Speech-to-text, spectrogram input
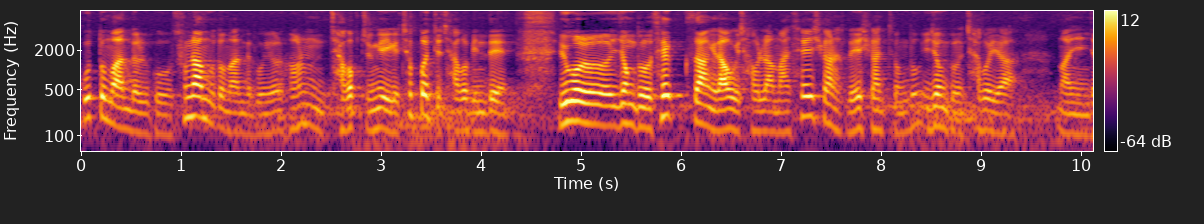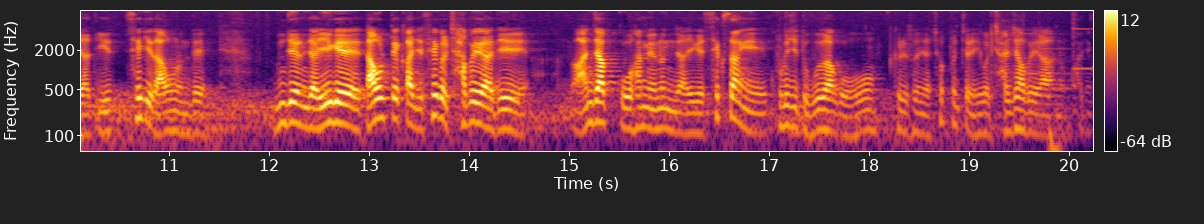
꽃도 만들고 소나무도 만들고 하는 작업 중에 이게 첫 번째 작업인데 이걸 이 정도 색상이 나오게 잡으려면 한 3시간에서 4시간 정도 이 정도는 잡아야만 이제 이 색이 나오는데 문제는 이제 이게 나올 때까지 색을 잡아야지 안 잡고 하면은 이제 이게 색상이 구르지도 못하고 그래서 이제 첫 번째는 이걸 잘 잡아야 하는 과정.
